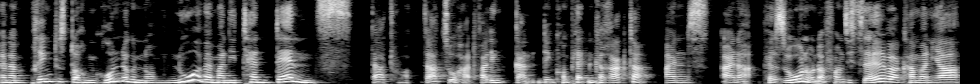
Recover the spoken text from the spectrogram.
Ja, dann bringt es doch im Grunde genommen nur, wenn man die Tendenz dazu, dazu hat, weil den, den kompletten Charakter eines, einer Person oder von sich selber kann man ja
